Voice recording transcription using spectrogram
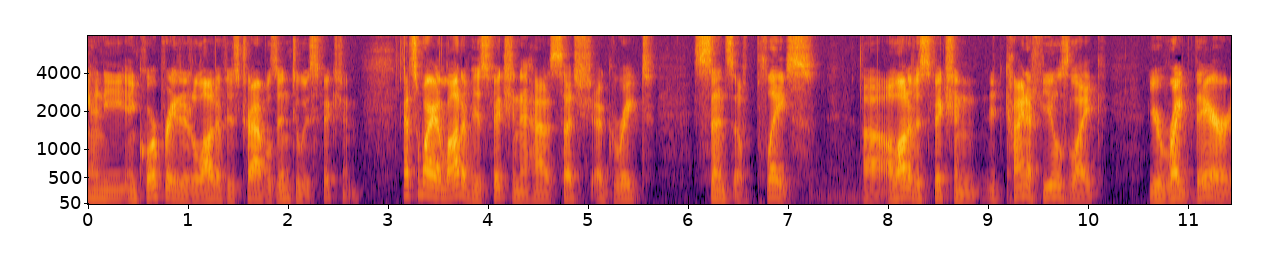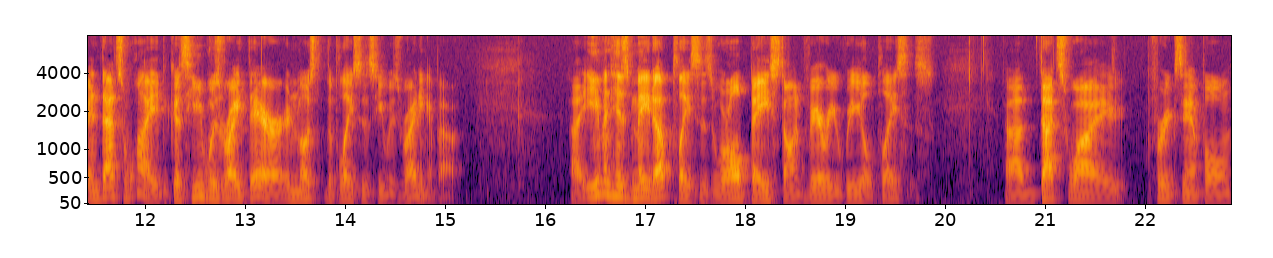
and he incorporated a lot of his travels into his fiction. That's why a lot of his fiction has such a great sense of place. Uh, a lot of his fiction, it kind of feels like you're right there, and that's why, because he was right there in most of the places he was writing about. Uh, even his made up places were all based on very real places. Uh, that's why, for example,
